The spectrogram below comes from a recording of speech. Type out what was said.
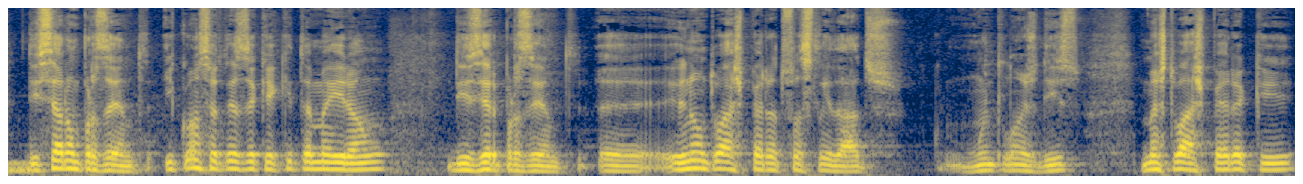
disseram presente e com certeza que aqui também irão dizer presente. eu não estou à espera de facilidades, muito longe disso, mas estou à espera que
